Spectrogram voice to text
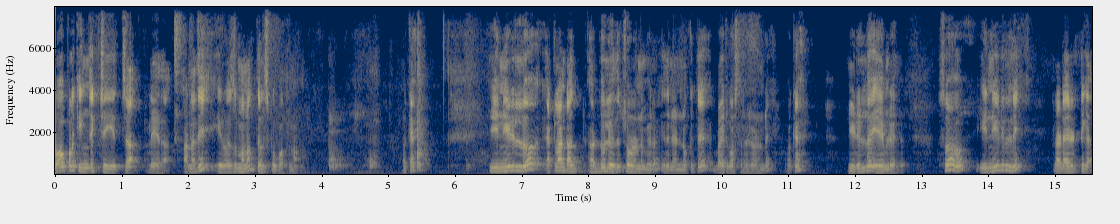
లోపలికి ఇంజెక్ట్ చేయొచ్చా లేదా అన్నది ఈరోజు మనం తెలుసుకోబోతున్నాం. ఓకే ఈ నీడిల్లో ఎట్లాంటి అడ్- అడ్డు లేదు. చూడండి మీరు. ఇది నేను నొక్కితే బయటకు వస్తున్నాయి చూడండి. ఓకే? నీడిల్లో ఏం లేదు. సో ఈ నీడిల్ని ఇలా డైరెక్ట్గా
